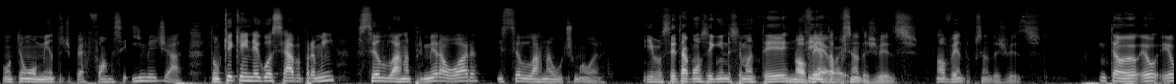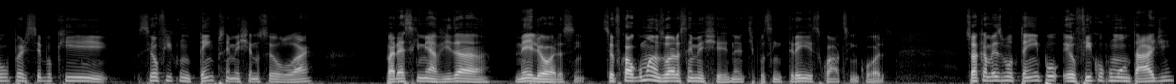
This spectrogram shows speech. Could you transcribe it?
vão ter um aumento de performance imediato. Então, o que que é inegociável para mim? Celular na primeira hora e celular na última hora. E você tá conseguindo se manter 90% fiel das vezes. 90% das vezes. Então, eu, eu, eu percebo que se eu fico um tempo sem mexer no celular, parece que minha vida melhora, assim. Se eu ficar algumas horas sem mexer, né? Tipo assim, 3, 4, 5 horas. Só que ao mesmo tempo, eu fico com vontade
